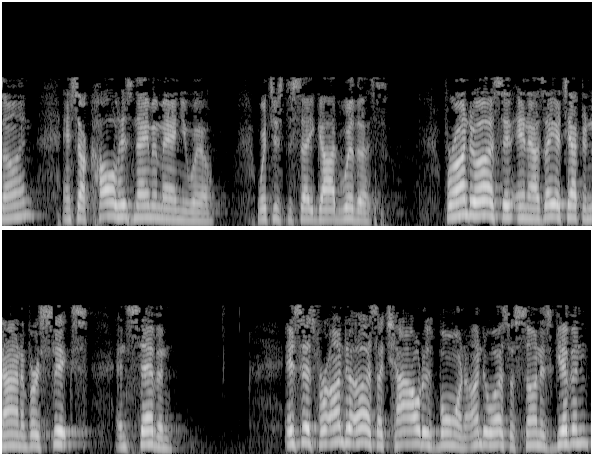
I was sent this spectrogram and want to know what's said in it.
son, and shall call his name Emmanuel, which is to say, God with us. For unto us in, in Isaiah chapter 9 and verse 6 and 7, it says, For unto us a child is born, unto us a son is given,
